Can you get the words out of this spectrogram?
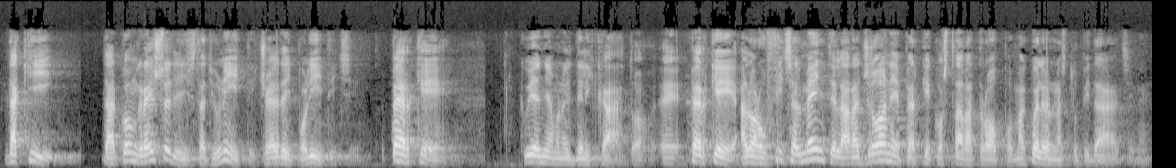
Da chi? Dal Congresso degli Stati Uniti, cioè dai politici. Perché? Qui andiamo nel delicato. Eh, perché? Allora, ufficialmente la ragione è perché costava troppo, ma quella è una stupidaggine,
